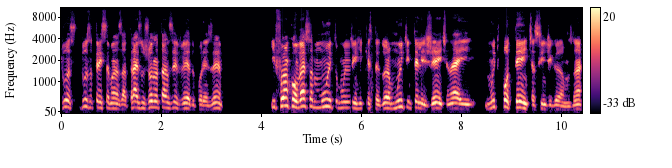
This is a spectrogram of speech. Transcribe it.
duas, duas ou três semanas atrás, o Jonathan Azevedo, por exemplo, e foi uma conversa muito, muito enriquecedora, muito inteligente, né? E muito potente, assim, digamos, né?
